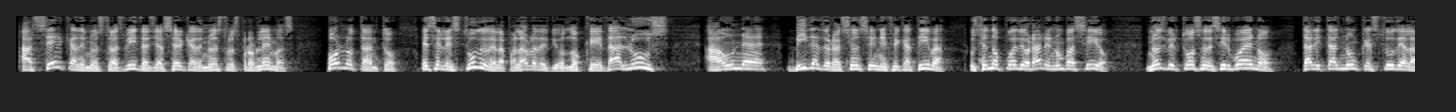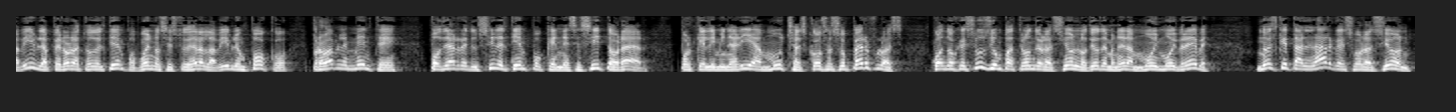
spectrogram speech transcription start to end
acerca de nuestras vidas y acerca de nuestros problemas. Por lo tanto, es el estudio de la palabra de Dios lo que da luz a una vida de oración significativa. Usted no puede orar en un vacío. No es virtuoso decir, bueno, tal y tal nunca estudia la Biblia, pero ora todo el tiempo. Bueno, si estudiara la Biblia un poco, probablemente podría reducir el tiempo que necesita orar, porque eliminaría muchas cosas superfluas. Cuando Jesús dio un patrón de oración, lo dio de manera muy, muy breve. No es que tan larga es su oración,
